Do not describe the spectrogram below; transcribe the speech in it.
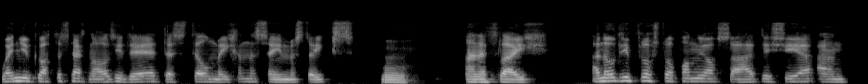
when you've got the technology there, they're still making the same mistakes. Mm. And it's like, I know they've brushed up on the offside this year, and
